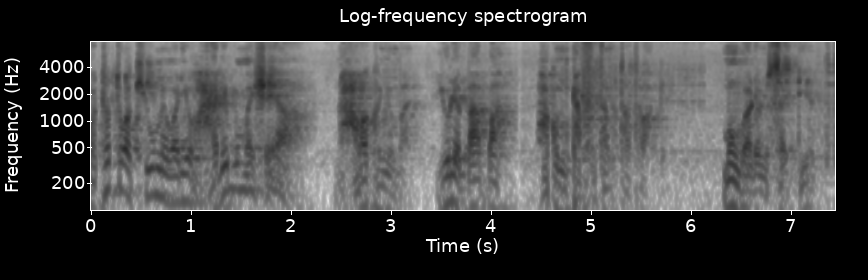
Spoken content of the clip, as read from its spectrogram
watoto wa kiume walioharibu maisha yao na hawako nyumbani. Yule baba hakumtafuta mtoto wake, Mungu alimsaidia tu.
